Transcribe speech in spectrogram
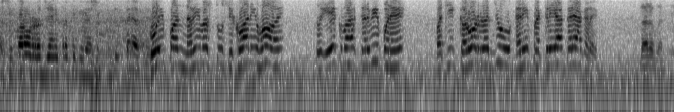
પછી કરોડ રજ્જુ પ્રતિક્રિયા શક્તિ કોઈ પણ નવી વસ્તુ શીખવાની હોય તો એક વાર કરવી પડે. પછી કરોડ રજ્જુ એની પ્રક્રિયા કર્યા કરે. બરોબર છે.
